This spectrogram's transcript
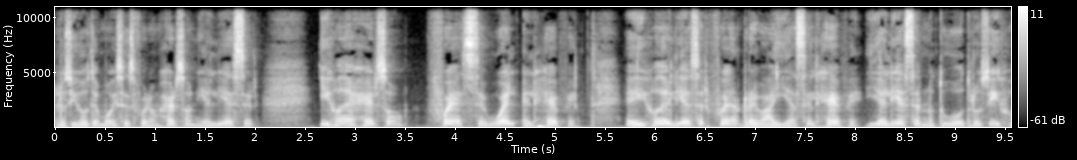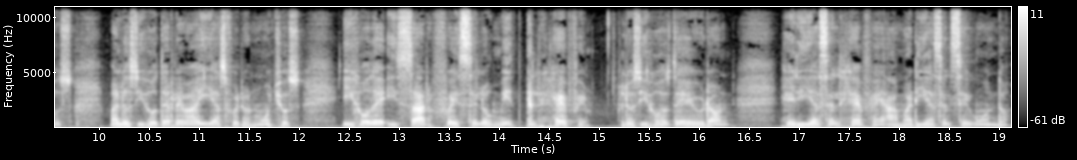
Los hijos de Moisés fueron Gerson y Eliezer. Hijo de Gerson fue Sebuel el jefe, e hijo de Eliezer fue Rebaías el jefe, y Eliezer no tuvo otros hijos, mas los hijos de Rebaías fueron muchos. Hijo de Izar fue Selomit el jefe. Los hijos de Hebrón, Jerías el jefe, Amarías el segundo,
